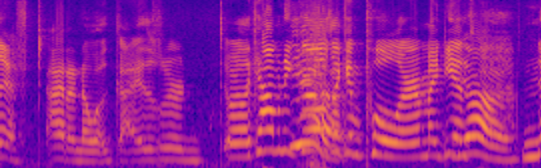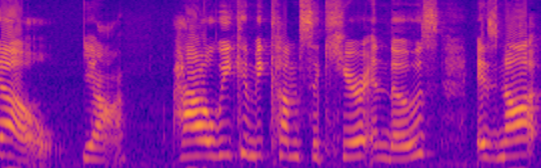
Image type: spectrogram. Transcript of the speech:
lift. I don't know what guys or or like how many girls i can pull or am i dance Yeah. no. Yeah how we can become secure in those is not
